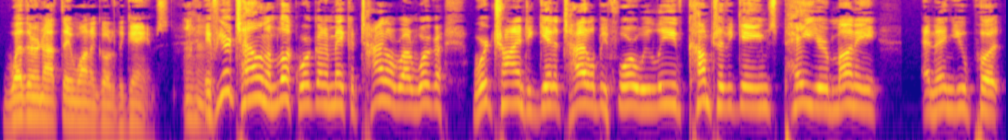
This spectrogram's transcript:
whether or not they want to go to the games. Mm-hmm. If you're telling them, look, we're going to make a title run, we're go- we're trying to get a title before we leave, come to the games, pay your money, and then you put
